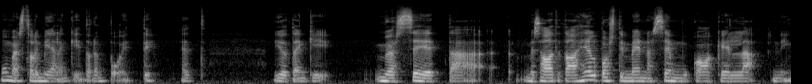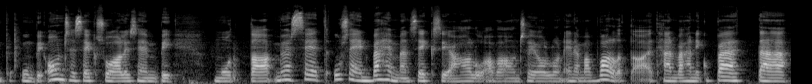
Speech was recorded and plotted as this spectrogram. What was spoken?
Mun mielestä se oli mielenkiintoinen pointti, että jotenkin myös se, että me saatetaan helposti mennä sen mukaan, kellä niin kuin kumpi on se seksuaalisempi, mutta myös se, että usein vähemmän seksiä haluava on se, jolla on enemmän valtaa. Että hän vähän niin kuin päättää,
